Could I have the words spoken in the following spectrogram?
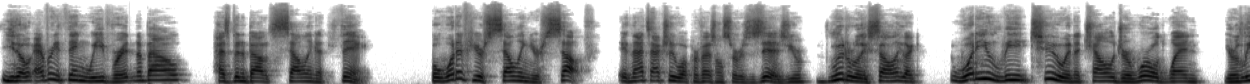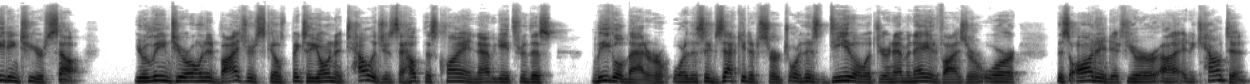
you know, everything we've written about has been about selling a thing. But what if you're selling yourself? And that's actually what professional services is. You're literally selling like what do you lead to in a challenger world when you're leading to yourself? You're leading to your own advisory skills, basically your own intelligence to help this client navigate through this legal matter or this executive search or this deal if you're an M&A advisor or this audit if you're uh, an accountant.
